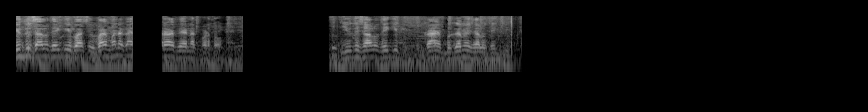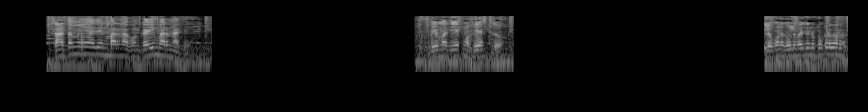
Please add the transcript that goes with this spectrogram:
યુદ્ધ ચાલુ થઈ ગયું પાછું. ભાઈ, મને કાંઈ ફેર નથી પડતો. યુદ્ધ ચાલુ થઈ ગયું. કાંઈ ગમે ચાલુ થઈ ગયું. કાં તમે અહીંયા જઈને માર નાખો ને કઈ માર નાખે? બે માંથી એકમાં ફેસ લો એ લોકોને ઓલી બાજુ પકડવાનું.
